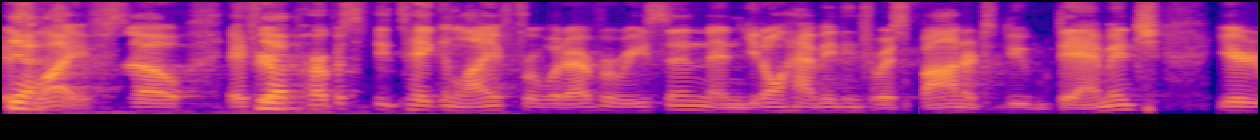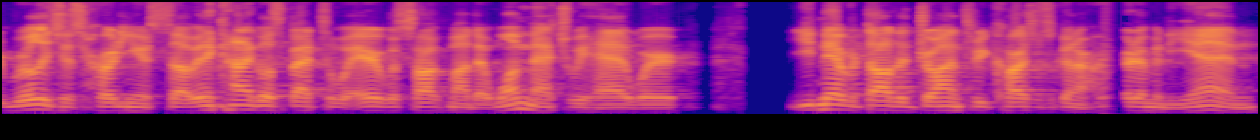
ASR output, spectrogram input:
It's yeah. life. So if you're yep. purposely taking life for whatever reason and you don't have anything to respond or to do damage, you're really just hurting yourself. And it kind of goes back to what Eric was talking about that one match we had where you never thought that drawing three cards was going to hurt him in the end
